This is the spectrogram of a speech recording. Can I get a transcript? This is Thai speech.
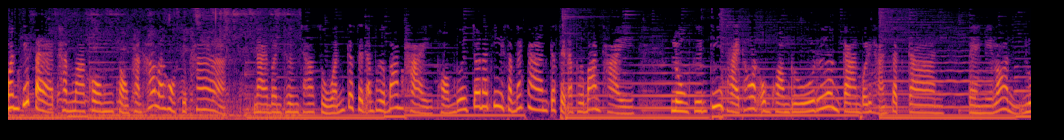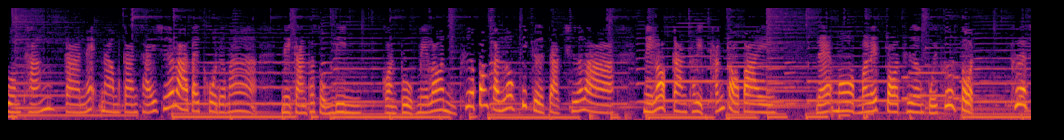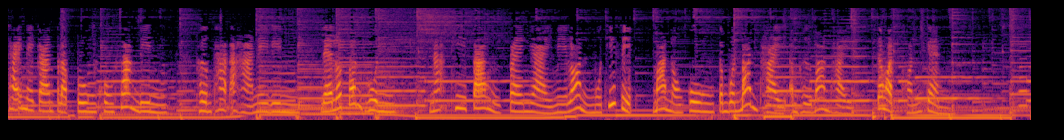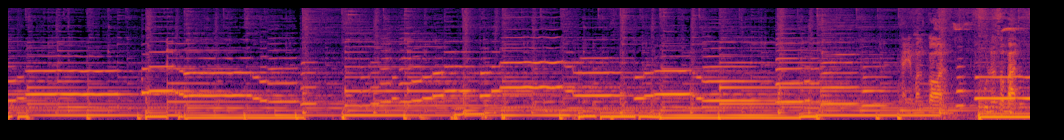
วันที่ 8 ธันวาคม 2565 นายบันเทิงชาสวนเกษตรอำเภอบ้านไผ่พร้อมด้วยเจ้าหน้าที่สำนักงานเกษตรอำเภอบ้านไผ่ลงพื้นที่ถ่ายทอดองค์ความรู้เรื่องการบริหารจัดการ แตงเมลอนรวมทั้งการแนะนำการใช้เชื้อราไตโคเดอร์มาในการผสมดิน ก่อนปลูกเมลอนเพื่อป้องกันโรคที่เกิดจากเชื้อรา ในรอบการผลิตครั้งต่อไป และมอบเมล็ดปอเทืองปุ๋ยพืชสด เพื่อใช้ในการปรับปรุงโครงสร้างดิน เพิ่มธาตุอาหารในดิน และลดต้นทุน ณที่ตั้งแปลงใหญ่เมลอนหมู่ที่ 10 บ้านหนองกุงตำบลบ้านไผ่อำเภอบ้านไผ่จังหวัดขอนแก่น ไข่มังกรคุณสมบัติ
